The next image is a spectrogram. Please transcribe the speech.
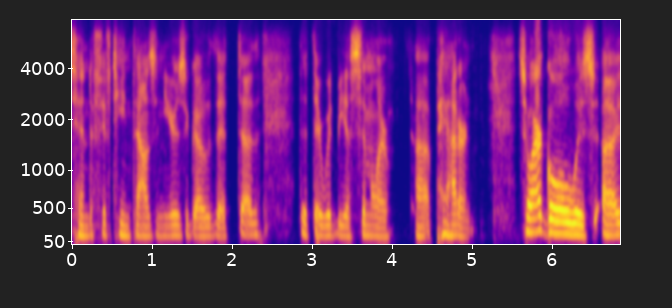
10 to 15,000 years ago that uh, that there would be a similar uh, pattern. So our goal was, uh,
